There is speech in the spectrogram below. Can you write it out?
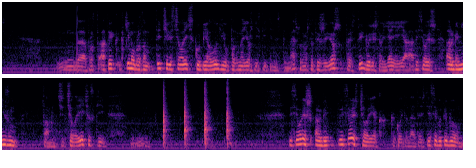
Да, просто, а ты каким образом, ты через человеческую биологию познаешь действительность, понимаешь? Потому что ты живешь, то есть ты говоришь, что я, я, я, а ты всего лишь организм, там, человеческий. Ты всего лишь, орга- ты всего лишь человек какой-то, да, то есть если бы ты был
